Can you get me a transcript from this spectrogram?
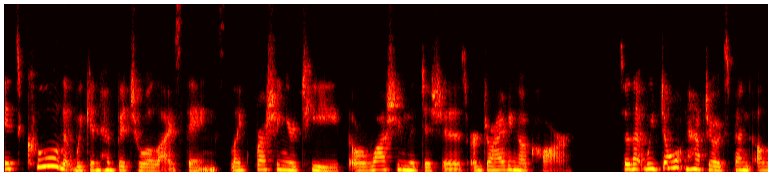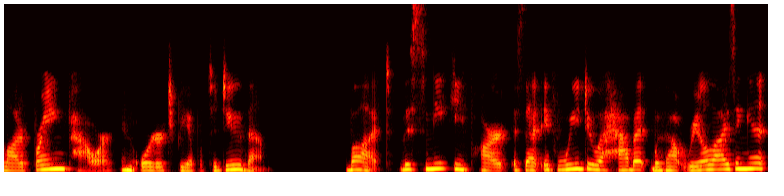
It's cool that we can habitualize things like brushing your teeth or washing the dishes or driving a car so that we don't have to expend a lot of brain power in order to be able to do them. But the sneaky part is that if we do a habit without realizing it,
